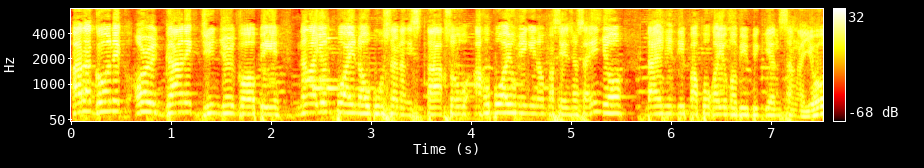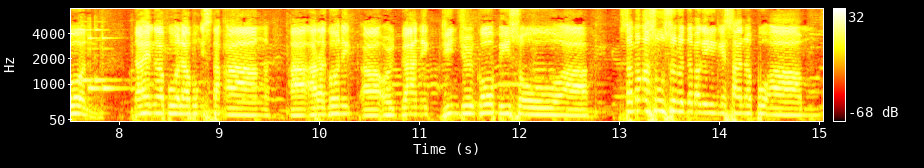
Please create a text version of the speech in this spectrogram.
Aragonic Organic Ginger Coffee na ngayon po ay naubusan ng stock. So ako po ay humingi ng pasensya sa inyo dahil hindi pa po kayo mabibigyan sa ngayon. Dahil nga po wala pong stock ang ah, Aragonic ah, Organic Ginger Coffee. So ah, sa mga susunod na magiging sana po um,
